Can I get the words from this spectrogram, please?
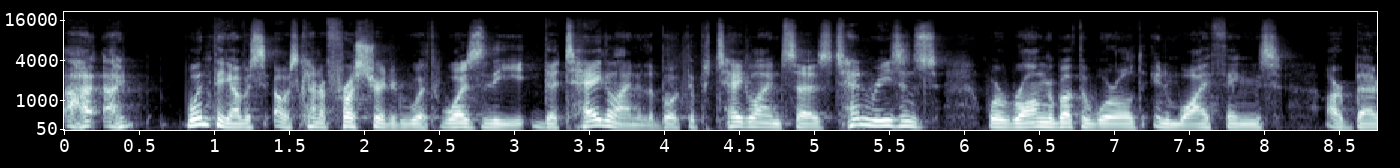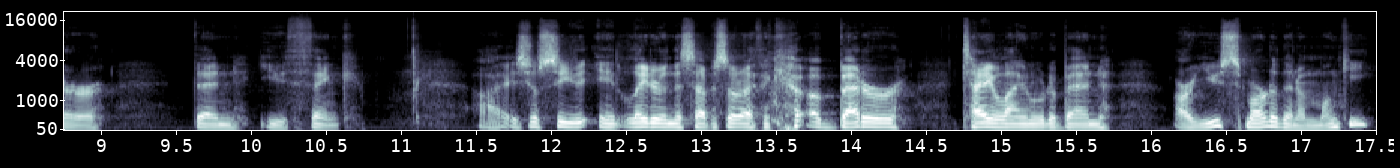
I, I, one thing I was I was kind of frustrated with was the the tagline of the book. The tagline says 10 reasons we're wrong about the world and why things are better than you think. Uh, as you'll see in, later in this episode, I think a better tagline would have been Are you smarter than a monkey?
